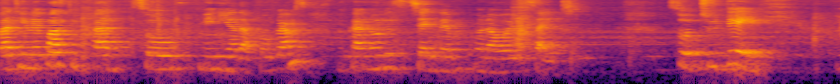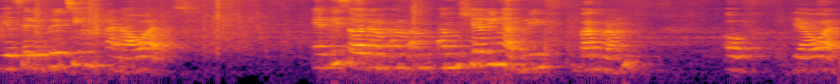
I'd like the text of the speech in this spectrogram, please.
But in the past, we've had so many other programs. You can always check them on our website. So today, we are celebrating an award. And this award, I'm, I'm, I'm, sharing a brief background of the award.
